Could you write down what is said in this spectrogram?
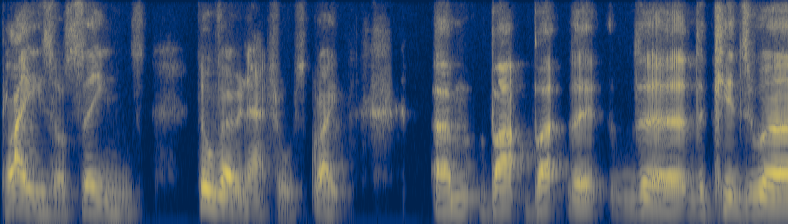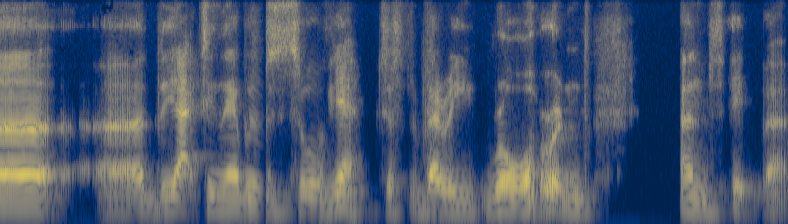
plays or scenes. It's all very natural. It's great. Um, but but the the the kids were uh, the acting there was sort of yeah, just very raw and and it uh,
